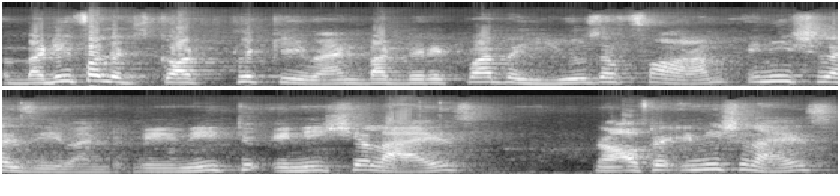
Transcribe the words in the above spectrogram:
by default it's got click event but we require the user form initialize event. We need to initialize. Now after initialize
